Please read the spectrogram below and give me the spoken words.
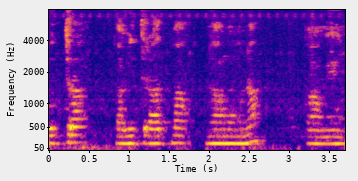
పుత్ర పవిత్రాత్మ నామమున ఆమెన్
